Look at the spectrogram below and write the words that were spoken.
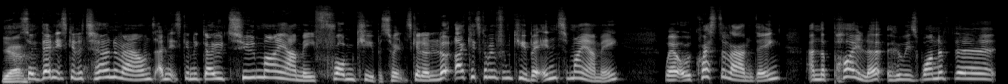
Yeah. So then it's going to turn around and it's going to go to Miami from Cuba. So it's going to look like it's coming from Cuba into Miami, where it will request a landing. And the pilot, who is one of the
